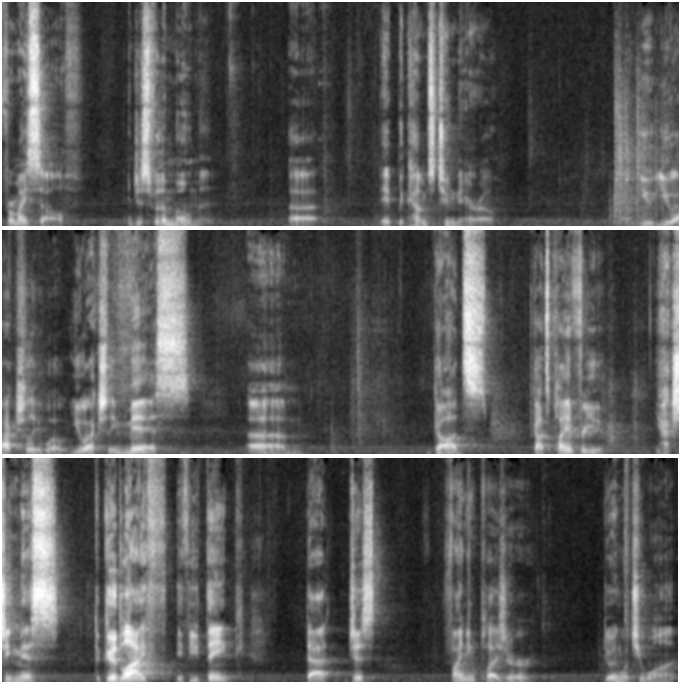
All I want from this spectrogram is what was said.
for myself and just for the moment, uh, it becomes too narrow. You you actually well you actually miss um, God's God's plan for you. You actually miss the good life if you think that just finding pleasure, doing what you want,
